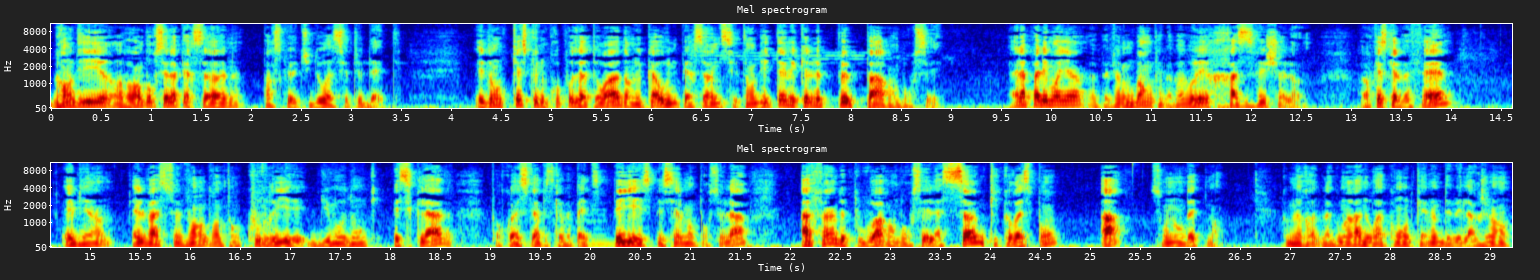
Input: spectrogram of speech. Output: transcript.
grandir, rembourser la personne, parce que tu dois cette dette. Et donc, qu'est-ce que nous propose la Torah dans le cas où une personne s'est endettée mais qu'elle ne peut pas rembourser? Elle n'a pas les moyens, elle peut faire une banque, elle ne va pas voler, chasve shalom. Alors qu'est-ce qu'elle va faire? Eh bien, elle va se vendre en tant qu'ouvrier, du mot donc esclave. Pourquoi esclave? Parce qu'elle ne va pas être payée spécialement pour cela, afin de pouvoir rembourser la somme qui correspond à son endettement. Comme la Gemara nous raconte qu'un homme devait de l'argent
